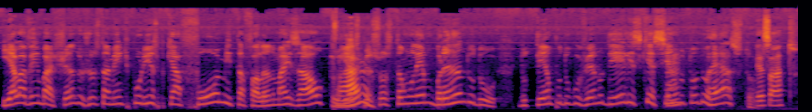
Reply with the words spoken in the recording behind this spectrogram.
E ela vem baixando justamente por isso, porque a fome está falando mais alto. E as Claro. pessoas estão lembrando do, do tempo do governo dele, esquecendo todo o resto. Exato.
